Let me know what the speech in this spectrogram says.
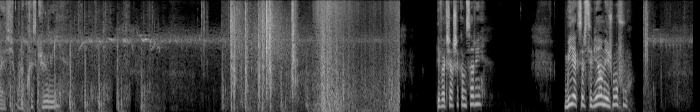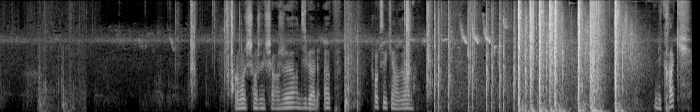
Allez, on l'a presque lui. Il va le chercher comme ça, lui? Oui, Axel, c'est bien, mais je m'en fous. Vraiment, j'ai changé le chargeur. 10 balles, hop. Je crois que c'est 15, voilà. Il est crack.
